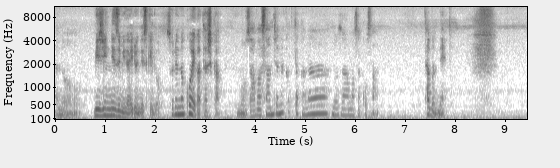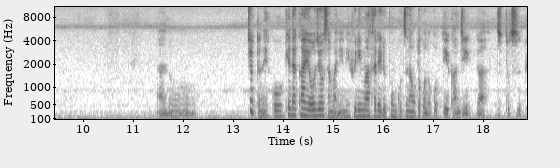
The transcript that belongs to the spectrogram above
あの美人ネズミがいるんですけどそれの声が確か野沢さんじゃなかったかな野沢雅子さん。多分ね。あのちょっとねこう気高いお嬢様にね振り回されるポンコツな男の子っていう感じがずっと続く。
